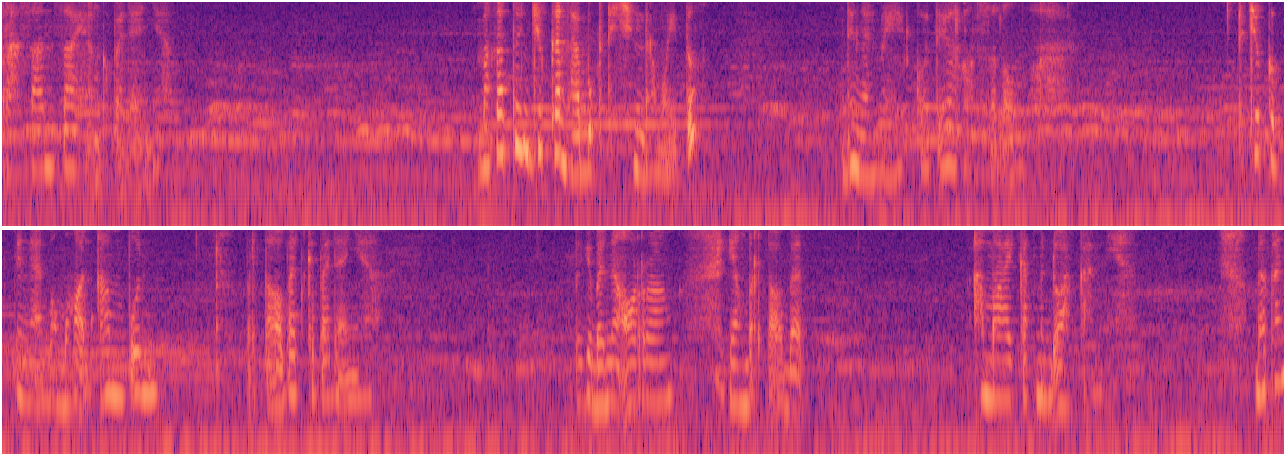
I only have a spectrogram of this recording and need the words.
perasaan sayang kepadanya. Maka tunjukkanlah bukti cintamu itu dengan mengikuti Rasulullah cukup dengan memohon ampun, bertaubat kepadanya. Bagaimana orang yang bertaubat, malaikat mendoakannya. Bahkan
